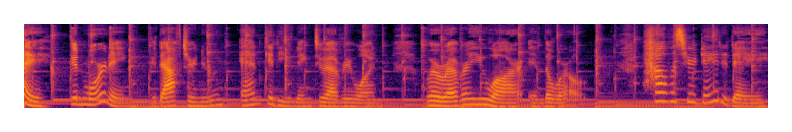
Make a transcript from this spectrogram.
Hi, good morning, good afternoon, and good evening to everyone, wherever you are in the world. How was your day today?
